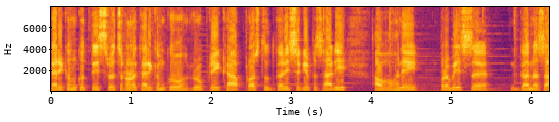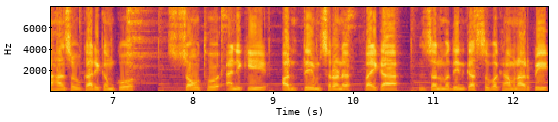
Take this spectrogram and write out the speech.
कार्यक्रमको तेस्रो चरण कार्यक्रमको रूपरेखा प्रस्तुत गरिसके पछाडि अब भने प्रवेश गर्न चाहन्छौ। कार्यक्रमको चौथो यानि कि अन्तिम चरण पाएका जन्मदिनका शुभकामना रूपी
